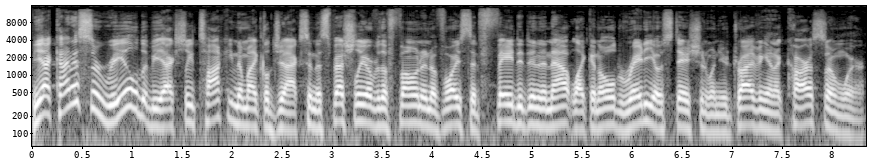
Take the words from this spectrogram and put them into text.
Yeah, kind of surreal to be actually talking to Michael Jackson, especially over the phone in a voice that faded in and out like an old radio station when you're driving in a car somewhere.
